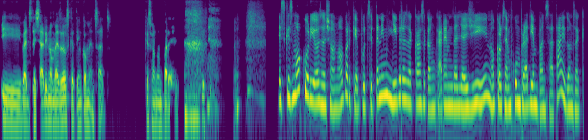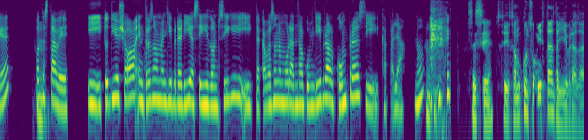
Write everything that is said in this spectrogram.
i vaig deixar-hi només els que tinc començats, que són un parell. És que és molt curiós això, no? Perquè potser tenim llibres a casa que encara hem de llegir, no? que els hem comprat i hem pensat, ai, doncs aquest pot Mm. mm. estar bé. I, I tot i això, entres a una llibreria, sigui d'on sigui, i t'acabes enamorant d'algun llibre, el compres i cap allà, no? Sí, sí. Sí, som consumistes de llibres eh,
